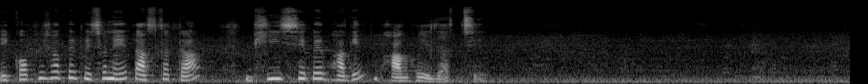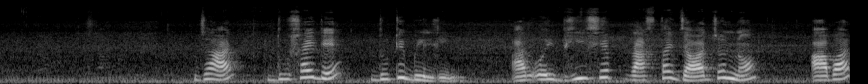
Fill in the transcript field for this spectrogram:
এই কফি শপের পেছনে রাস্তাটা ভি শেপের ভাগে ভাগ হয়ে যাচ্ছে। যার দু সাইডে দুটি বিল্ডিং। আর ওই ভি শেপ রাস্তায় যাওয়ার জন্য আবার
